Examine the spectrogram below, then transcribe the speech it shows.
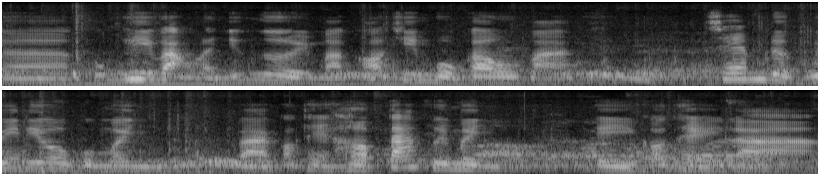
à, cũng hy vọng là những người mà có chim bồ câu mà xem được video của mình và có thể hợp tác với mình thì có thể là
